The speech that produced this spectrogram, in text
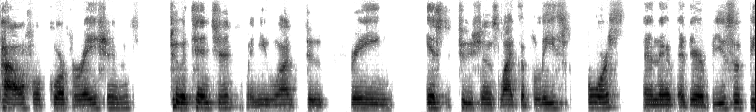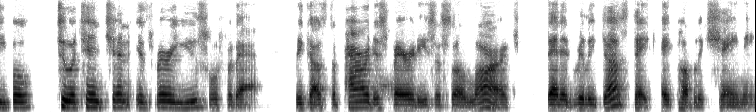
powerful corporations to attention, when you want to bring institutions like the police force and their, their abusive people to attention is very useful for that because the power disparities are so large that it really does take a public shaming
